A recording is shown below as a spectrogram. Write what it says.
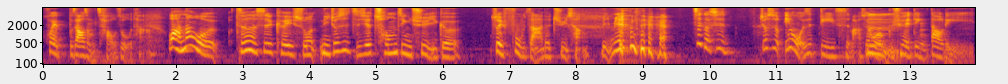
会不知道怎么操作它。哇，那我真的是可以说，你就是直接冲进去一个最复杂的剧场里面，这个是。就是因为我是第一次嘛，所以我不确定到底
